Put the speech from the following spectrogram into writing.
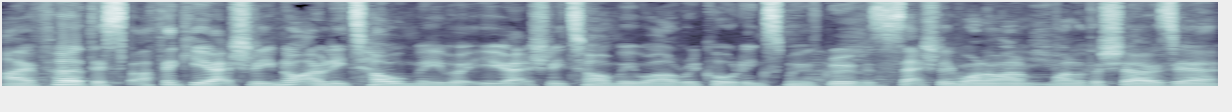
I've heard this. I think you actually not only told me, but you actually told me while recording Smooth Groovers. It's actually one of one of the shows. Yeah.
